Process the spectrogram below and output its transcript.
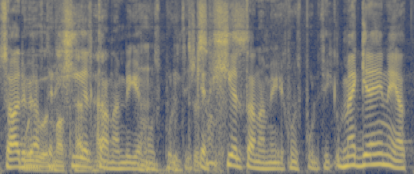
Så hade vi haft en helt had- annan Mm, migrationspolitik. en intressant. helt annan migrationspolitik. Men grejen är att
